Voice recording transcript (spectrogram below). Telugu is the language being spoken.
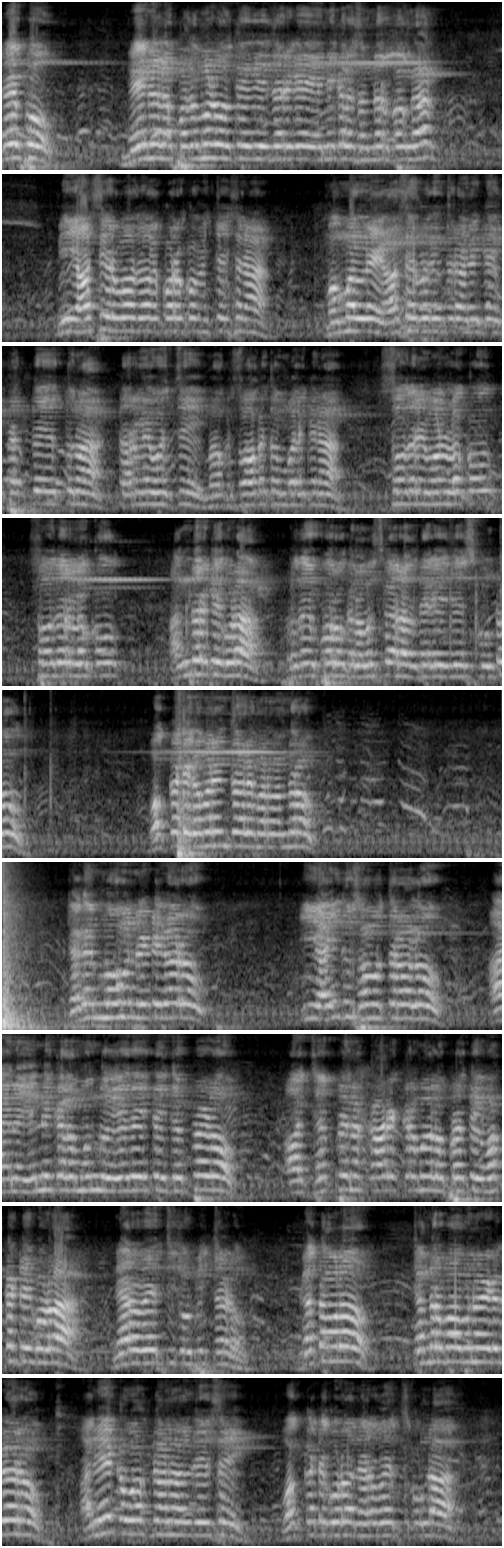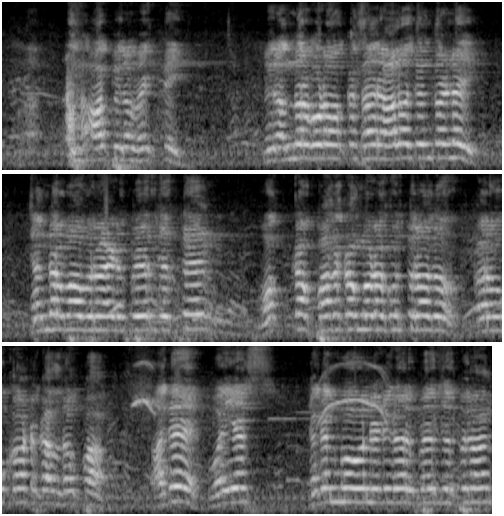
రేపు మే నెల పదమూడవ తేదీ జరిగే ఎన్నికల సందర్భంగా మీ ఆశీర్వాదాల కొరకు విచ్చేసిన మమ్మల్ని ఆశీర్వదించడానికి పెద్ద ఎత్తున తరలి వచ్చి మాకు స్వాగతం పలికిన సోదరిమణులకు సోదరులకు అందరికీ కూడా హృదయపూర్వక నమస్కారాలు తెలియజేసుకుంటూ ఒక్కటి గమనించాలి మనం అందరం జగన్మోహన్ రెడ్డి గారు ఈ ఐదు సంవత్సరాలు ఆయన ఎన్నికల ముందు ఏదైతే చెప్పాడో ఆ చెప్పిన కార్యక్రమాలు ప్రతి ఒక్కటి కూడా నెరవేర్చి చూపించాడు. గతంలో చంద్రబాబు నాయుడు గారు అనేక వాగ్దానాలు చేసి ఒక్కటి కూడా నెరవేర్చకుండా ఆపిన వ్యక్తి. మీరందరూ కూడా ఒక్కసారి ఆలోచించండి. చంద్రబాబు నాయుడు పేరు చెప్తే ఒక్క పథకం కూడా గుర్తురాదు. కరువు కాటకాలు తప్ప. అదే వైఎస్ జగన్మోహన్ రెడ్డి గారి పేరు చెప్పినాం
